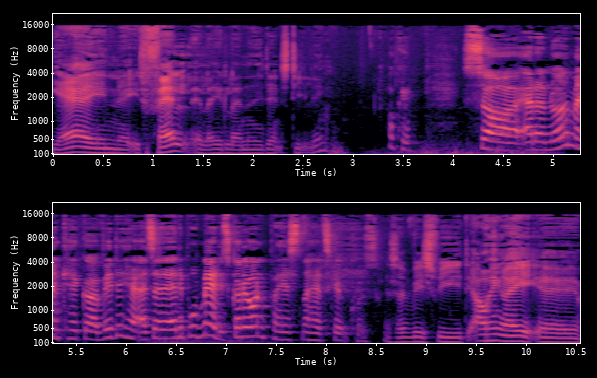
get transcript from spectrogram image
Ja, en, et fald eller et eller andet i den stil, ikke? Okay. Så er der noget, man kan gøre ved det her? Altså er det problematisk? Gør det ondt på hesten at have et skævt kryds? Altså hvis vi, det afhænger af, øh,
